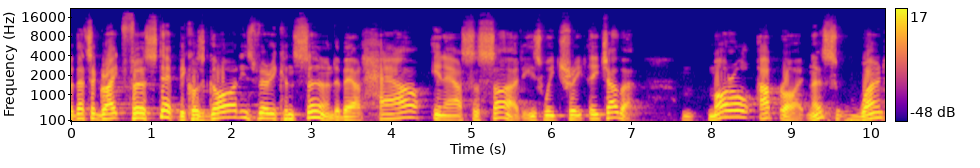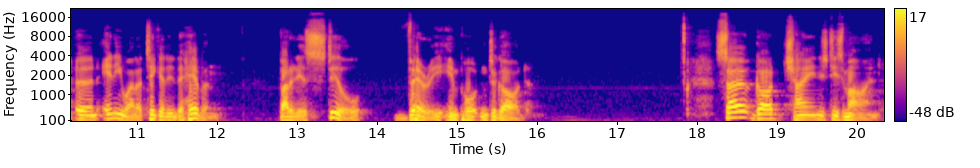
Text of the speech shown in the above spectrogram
But that's a great first step because God is very concerned about how in our societies we treat each other. Moral uprightness won't earn anyone a ticket into heaven, but it is still very important to God. So God changed his mind.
